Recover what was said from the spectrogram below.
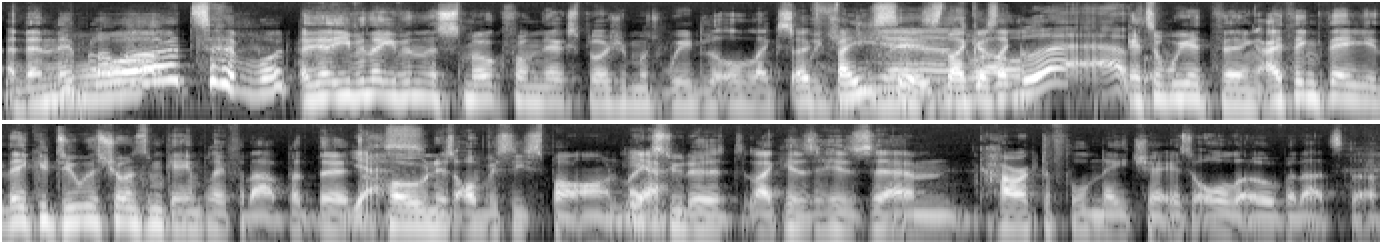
And then they blow up. what? what? And yeah, even though even the smoke from the explosion was weird little like, faces, as like, it was like, "Bleh." It's a weird thing. I think they they could do with showing some gameplay for that, but the Yes. tone is obviously spot on. Like Yeah. Suda, like his his um, characterful nature is all over that stuff.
